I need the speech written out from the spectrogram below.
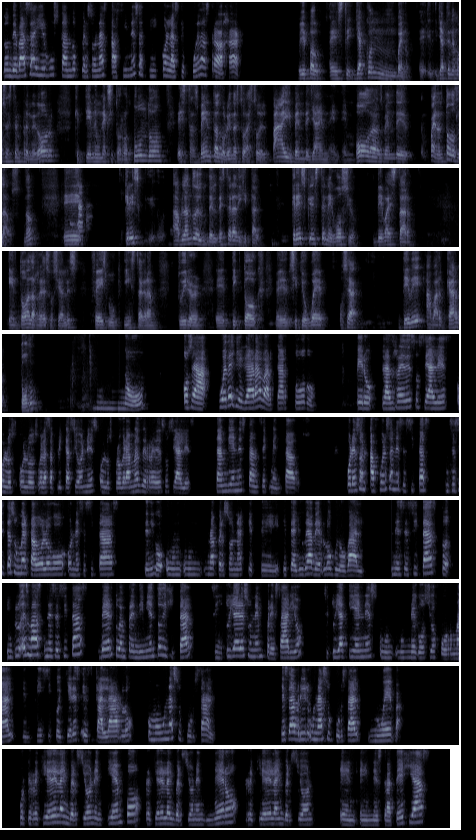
donde vas a ir buscando personas afines a ti con las que puedas trabajar. Oye, Pau, este, ya con, bueno, eh, ya tenemos a este emprendedor que tiene un éxito rotundo, estas ventas, volviendo a esto, a esto del PAI, vende ya en, en, bodas, vende, bueno, en todos lados, ¿no? Eh, ¿Crees, hablando de esta era digital, ¿crees que este negocio deba estar en todas las redes sociales? Facebook, Instagram, Twitter, eh, TikTok, eh, sitio web. O sea, ¿debe abarcar todo? No. O sea, puede llegar a abarcar todo, pero las redes sociales o, los, o, los, o las aplicaciones o los programas de redes sociales también están segmentados. Por eso a fuerza necesitas, necesitas un mercadólogo o necesitas, te digo, una persona que te, que te ayude a verlo global. Necesitas, es más, necesitas ver tu emprendimiento digital. Si tú ya eres un empresario, si tú ya tienes un, un negocio formal en físico y quieres escalarlo como una sucursal, es abrir una sucursal nueva, porque requiere la inversión en tiempo, requiere la inversión en dinero, requiere la inversión en, estrategias,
